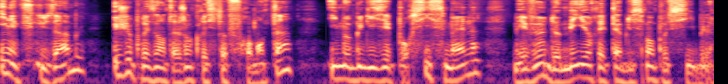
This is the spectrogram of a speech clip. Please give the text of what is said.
inexcusables et je présente à Jean-Christophe Romantin, immobilisé pour six semaines, mes vœux de meilleur rétablissement possible.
